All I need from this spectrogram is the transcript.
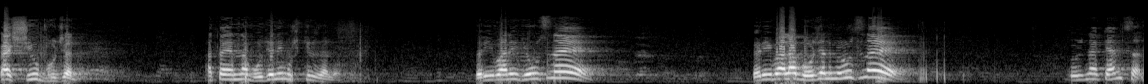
काय शिवभोजन? आता यांना भोजनही मुश्किल झालं. गरीबाने जेऊच नाही गरीबाला भोजन मिळूच नाही योजना कॅन्सल.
